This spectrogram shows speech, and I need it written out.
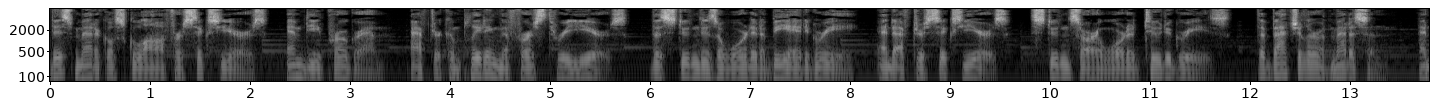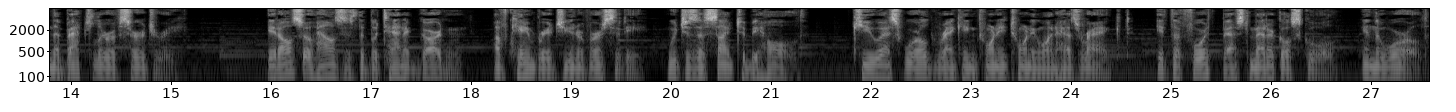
this medical school offers 6 years, MD program. After completing the first 3 years, the student is awarded a BA degree, and after 6 years, students are awarded 2 degrees, the Bachelor of Medicine, and the Bachelor of Surgery. It also houses the Botanic Garden of Cambridge University, which is a sight to behold. QS World Ranking 2021 has ranked it the fourth best medical school in the world.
